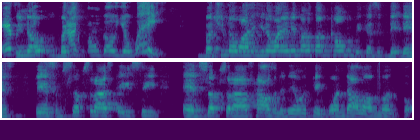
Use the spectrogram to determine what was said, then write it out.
Everything You know, but not you- gonna go your way. But you know why? You know why they in motherfucking coma? Because they they in, they in some subsidized AC and subsidized housing that they only pay one dollar a month for.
